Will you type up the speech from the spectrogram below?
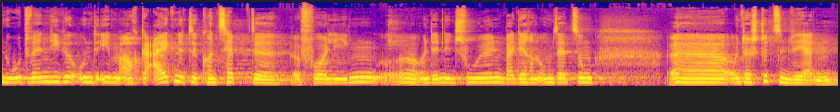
notwendige und eben auch geeignete Konzepte vorliegen äh, und in den Schulen bei deren Umsetzung äh, unterstützen werden,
